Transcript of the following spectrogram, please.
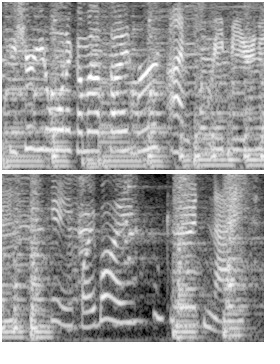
You sure you don't want to come outside, Bert? I'm sleepy, Ernie. Okay, bye bye. Good night.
